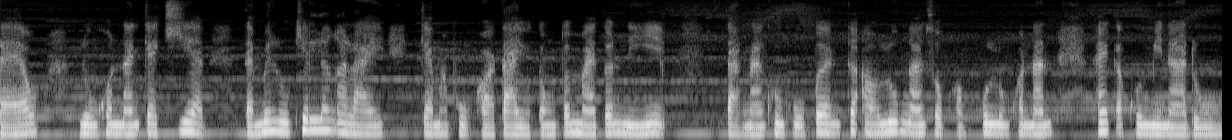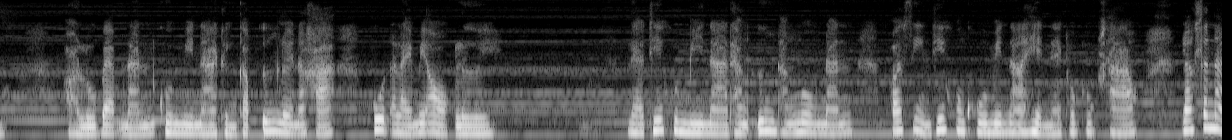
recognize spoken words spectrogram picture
แล้ว ลุงคนนั้นแกเครียด แต่ไม่รู้เครียดเรื่องอะไร แกมาผูกคอตายอยู่ตรงต้นไม้ต้นนี้ จากนั้นคุณครูเปิลก็เอารูปงานศพของคุณลุงคนนั้น ให้กับคุณมีนาดู พอรู้แบบนั้นคุณมีนาถึงกับอึ้งเลยนะคะ พูดอะไรไม่ออกเลย และที่คุณมีนาทั้งอึ้งทั้งงงนั้น เพราะสิ่งที่คุณครูมีนาเห็นในทุกๆเช้า ลักษณะ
